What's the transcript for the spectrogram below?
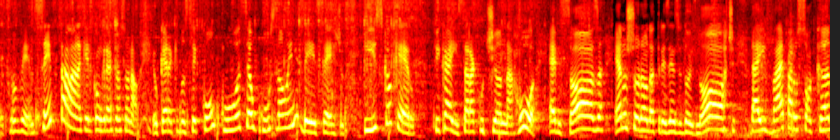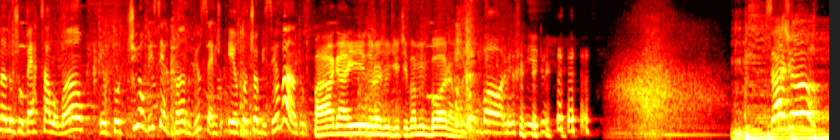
É, tô vendo. Sempre tá lá naquele Congresso Nacional. Eu quero que você conclua seu curso na UNB, Sérgio. Isso que eu quero. Fica aí, saracuteando na rua, é Viçosa, é no Chorão da 302 Norte, daí vai para o Socana no Gilberto Salomão. Eu tô te observando, viu, Sérgio? Eu tô te observando. Paga aí, dona Judite, vamos embora, mano. Bora, meu filho. Sérgio!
